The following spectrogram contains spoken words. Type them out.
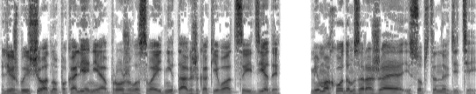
Лишь бы еще одно поколение прожило свои дни так же, как его отцы и деды, мимоходом заражая и собственных детей.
